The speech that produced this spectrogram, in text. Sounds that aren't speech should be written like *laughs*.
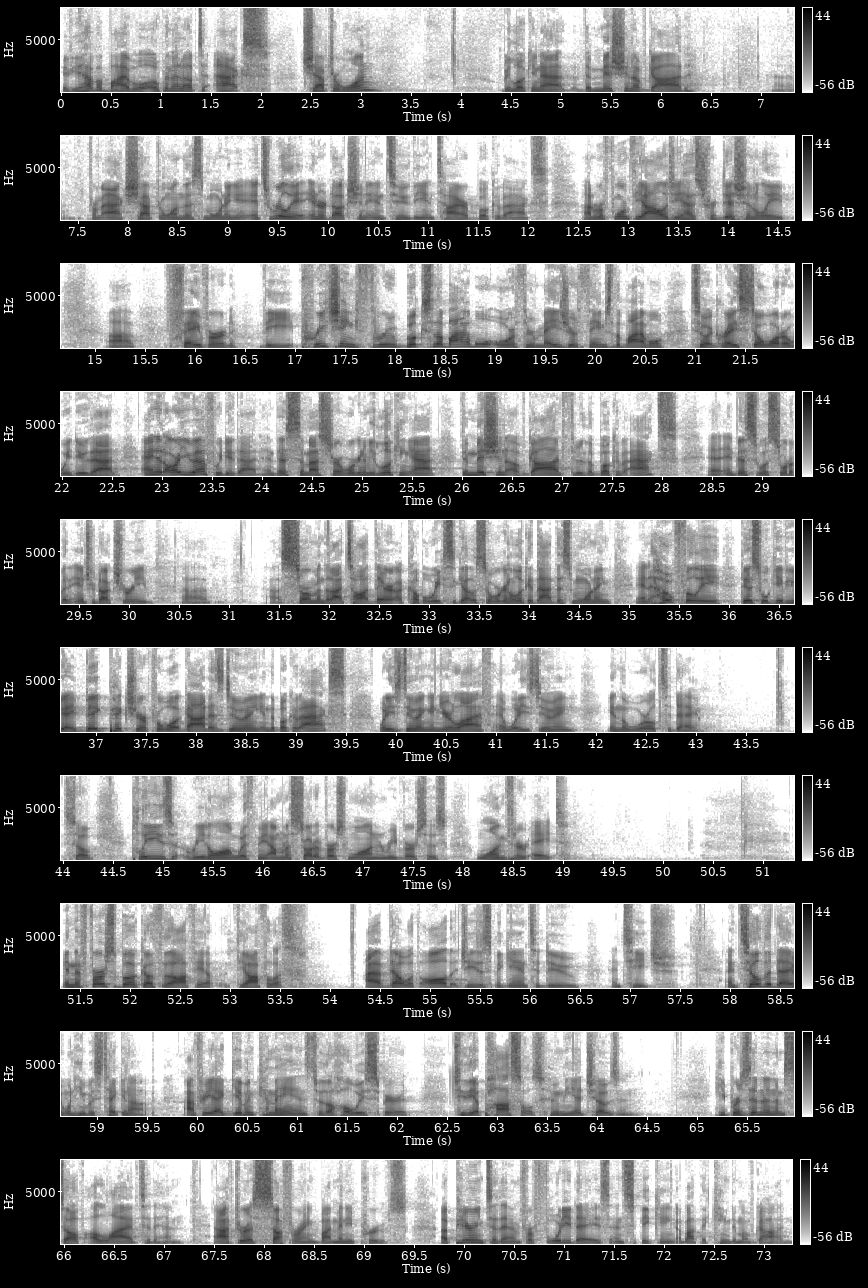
If you have a Bible, open that up to Acts chapter 1. We'll be looking at the mission of God uh, from Acts chapter 1 this morning. It's really an introduction into the entire book of Acts. And Reformed theology has traditionally uh, favored the preaching through books of the Bible or through major themes of the Bible. So at Grace Stillwater, we do that. And at RUF, we do that. And this semester, we're going to be looking at the mission of God through the book of Acts. And this was sort of an introductory uh, uh, sermon that I taught there a couple weeks ago. So we're going to look at that this morning. And hopefully, this will give you a big picture for what God is doing in the book of Acts, what He's doing in your life, and what He's doing in the world today. So please read along with me. I'm going to start at verse 1 and read verses 1 through 8. In the first book of Theophilus, I have dealt with all that Jesus began to do and teach until the day when he was taken up, after he had given commands through the Holy Spirit to the apostles whom he had chosen. He presented himself alive to them after his suffering by many proofs, appearing to them for 40 days and speaking about the kingdom of God.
